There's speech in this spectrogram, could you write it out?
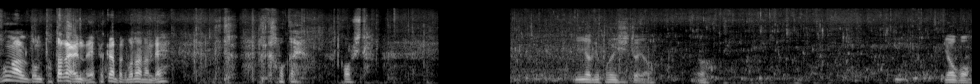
송날 좀더 따가야 했는데 백갈백 못하는데 가볼까요? 가봅시다. 여기 보이시죠? 요, 요. 요거.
